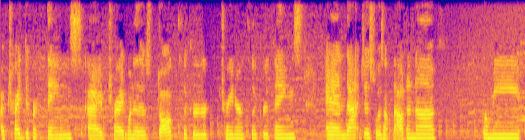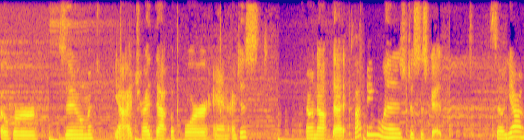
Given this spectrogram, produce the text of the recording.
I've tried different things. I've tried one of those dog clicker, trainer clicker things, and that just wasn't loud enough for me over Zoom. Yeah, I tried that before and I just found out that clapping was just as good. So yeah,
